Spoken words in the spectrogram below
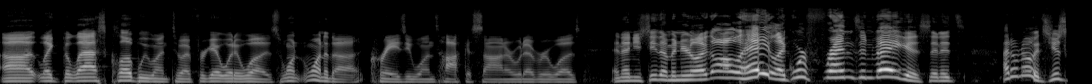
uh, like the last club we went to. I forget what it was. One one of the crazy ones, Hakkasan or whatever it was. And then you see them and you're like, oh hey, like we're friends in Vegas, and it's I don't know. It's just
